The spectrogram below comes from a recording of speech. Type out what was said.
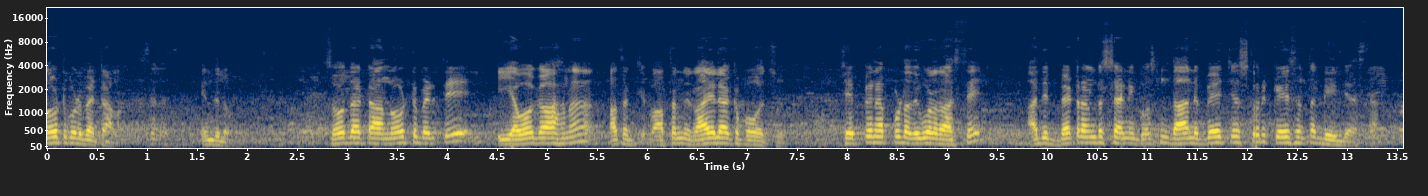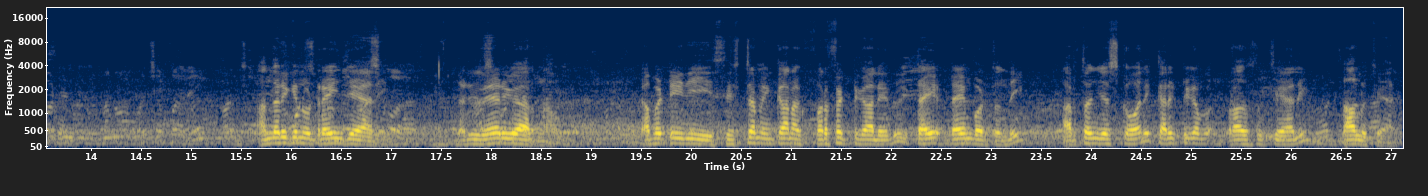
నోట్ కూడా పెట్టాలి. ఇందులో. సో దట్ ఆ నోట్ పెడితే ఈ అవగాహన అతను అతన్ని రాయలేకపోవచ్చు. చెప్పినప్పుడు అది కూడా రాస్తే అది బెటర్ అండర్స్టాండింగ్ కోసం దాన్ని బేస్ చేసుకొని కేసు అంతా డీల్ చేస్తాను అందరికీ నువ్వు ట్రైన్ చేయాలి. That is where you are now కాబట్టి ఇది సిస్టమ్ ఇంకా నాకు పర్ఫెక్ట్ కాలేదు టైం టైం పడుతుంది. అర్థం చేసుకోవాలి. కరెక్ట్గా ప్రాసెస్ చేయాలి. సాల్వ్ చేయాలి.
